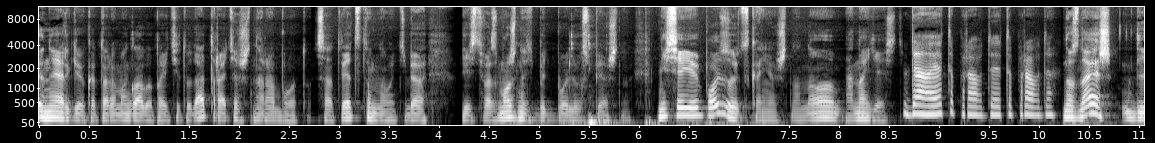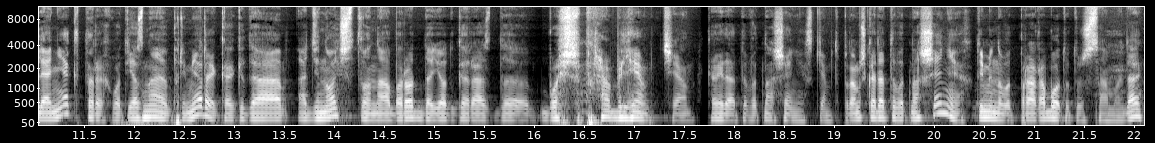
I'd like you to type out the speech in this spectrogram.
энергию, которая могла бы пойти туда, тратишь на работу. Соответственно, у тебя есть возможность быть более успешным. Не все ею пользуются, конечно, но она есть. Да, это правда, это правда. Но знаешь, для некоторых, вот я знаю примеры, когда одиночество, наоборот, дает гораздо больше проблем, чем когда ты в отношениях с кем-то. Потому что когда ты в отношениях, именно вот про работу то же самое, да,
